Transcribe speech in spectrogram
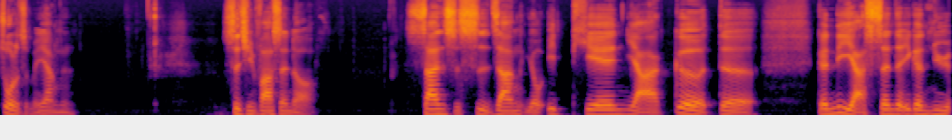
做的怎么样呢？事情发生了。三十四章，有一天，雅各的跟利亚生的一个女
